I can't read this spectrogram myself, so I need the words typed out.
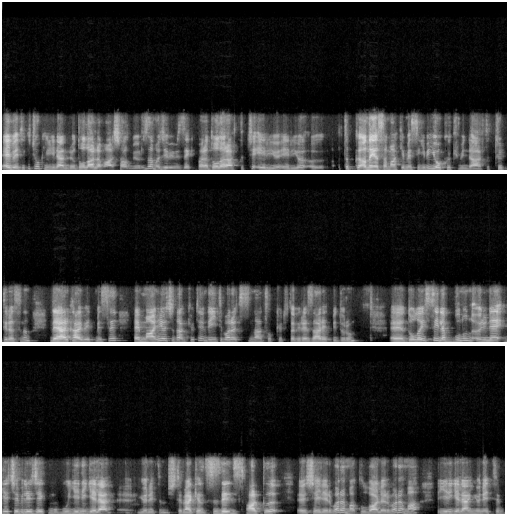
Elbette ki çok ilgilendiriyor. Dolarla maaş almıyoruz ama cebimizdeki para dolar arttıkça eriyor, eriyor. Ee, Tıpkı Anayasa Mahkemesi gibi yok hükmünde artık. Türk lirasının değer kaybetmesi hem mali açıdan kötü hem de itibar açısından çok kötü. Tabii rezalet bir durum. Ee, dolayısıyla bunun önüne geçebilecek mi bu yeni gelen e, yönetim? İşte merkez, siz dediğiniz farklı e, şeyleri var ama kulvarları var ama yeni gelen yönetim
